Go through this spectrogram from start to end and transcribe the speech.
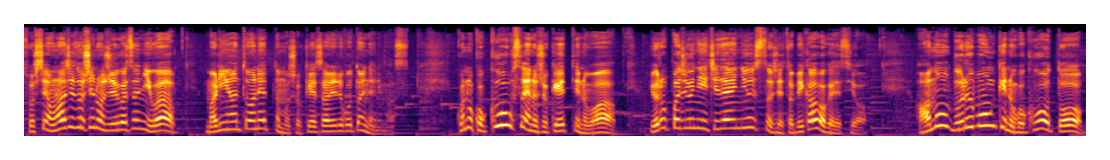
そして同じ年の10月には、マリー・アントワネットも処刑されることになります。この国王夫妻の処刑っていうのは、ヨーロッパ中に一大ニュースとして飛び交うわけですよ。あのブルボン家の国王と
